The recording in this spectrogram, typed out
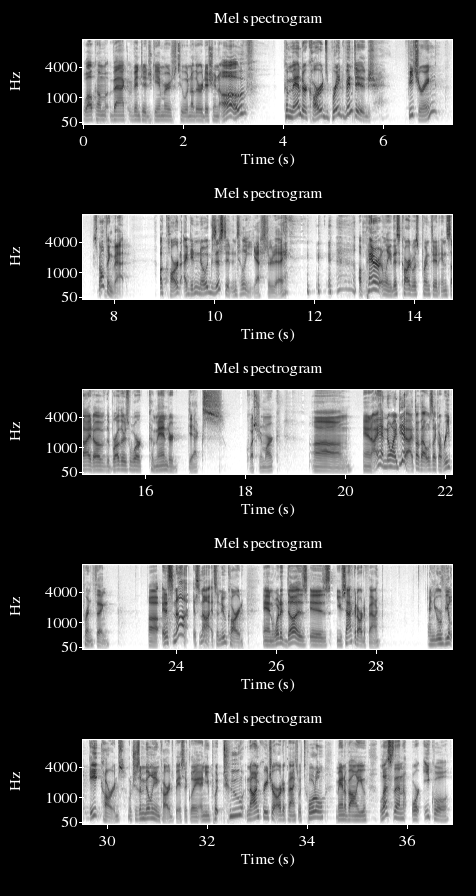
Welcome back, vintage gamers, to another edition of Commander Cards Break Vintage, featuring Smelting Vat, a card I didn't know existed until yesterday. Apparently, this card was printed inside of the Brothers War Commander decks? Question mark. Um, and I had no idea. I thought that was like a reprint thing. Uh, it's not. It's not. It's a new card. And what it does is you sack an artifact and you reveal eight cards, which is a million cards basically, and you put two non-creature artifacts with total mana value less than or equal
